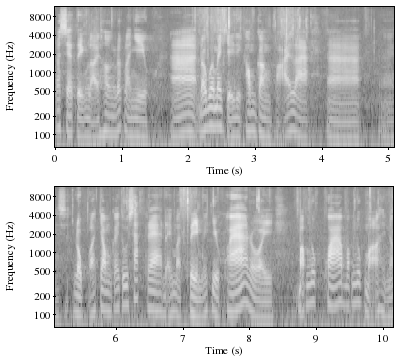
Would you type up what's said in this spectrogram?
nó sẽ tiện lợi hơn rất là nhiều. À, đối với mấy chị thì không cần phải là à, À, lục ở trong cái túi sách ra để mà tìm cái chìa khóa rồi bấm nút khóa bấm nút mở thì nó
